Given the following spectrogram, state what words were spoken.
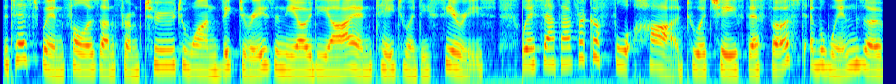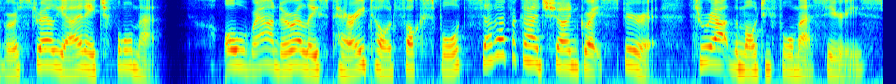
The Test win follows on from 2 to 1 victories in the ODI and T20 series, where South Africa fought hard to achieve their first ever wins over Australia in each format. All rounder Ellyse Perry told Fox Sports South Africa had shown great spirit throughout the multi format series.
